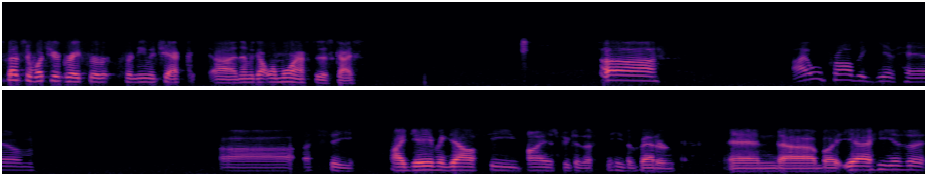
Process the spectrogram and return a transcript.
Spencer, what's your grade for for Nemechek? Uh, and then we got one more after this, guys. Uh, I will probably give him uh, a C. I gave a C minus because he's a veteran, and uh, but yeah, he is a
